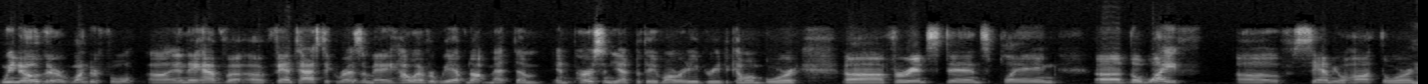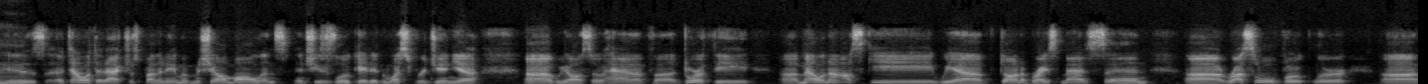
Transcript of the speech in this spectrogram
we know they're wonderful uh, and they have a, a fantastic resume. However, we have not met them in person yet, but they've already agreed to come on board. Uh, for instance, playing uh, the wife of Samuel Hawthorne Mhm. is a talented actress by the name of Michelle Mullins, and she's located in West Virginia. Uh, we also have uh, Dorothy uh, Malinowski. We have Donna Bryce Madison, uh, Russell Vogler. Uh,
